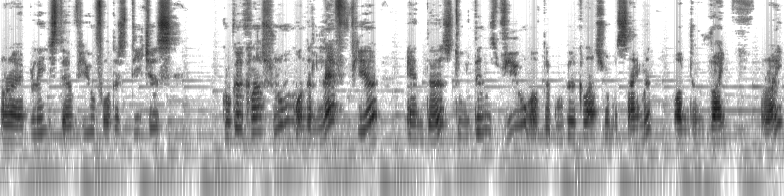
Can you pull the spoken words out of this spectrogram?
Alright, place the view for the teacher's Google Classroom on the left here and the student's view of the Google Classroom assignment on the right. Alright,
